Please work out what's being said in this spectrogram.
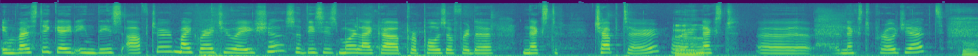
investigate in this after my graduation. So this is more like a proposal for the next chapter or Uh-huh. next uh, next project. cool.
